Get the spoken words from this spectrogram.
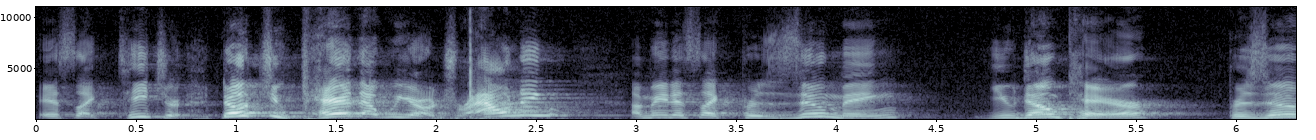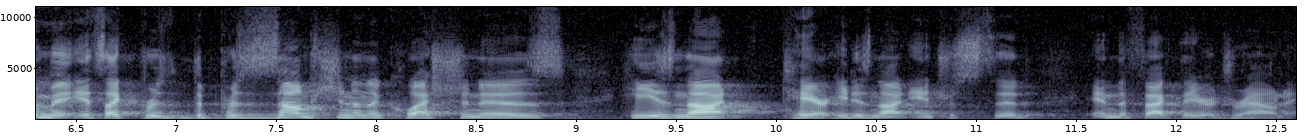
It's like, teacher, don't you care that we are drowning? I mean, it's like presuming you don't care. Presuming, it's like pre- the presumption in the question is he is not care. He is not interested in the fact they are drowning.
